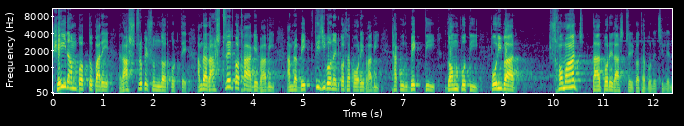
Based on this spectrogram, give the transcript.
সেই দাম্পত্য পারে রাষ্ট্রকে সুন্দর করতে। আমরা রাষ্ট্রের কথা আগে ভাবি, আমরা ব্যক্তি জীবনের কথা পরে ভাবি। ঠাকুর, ব্যক্তি, দম্পতি, পরিবার, সমাজ, তারপরে রাষ্ট্রের কথা বলেছিলেন।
